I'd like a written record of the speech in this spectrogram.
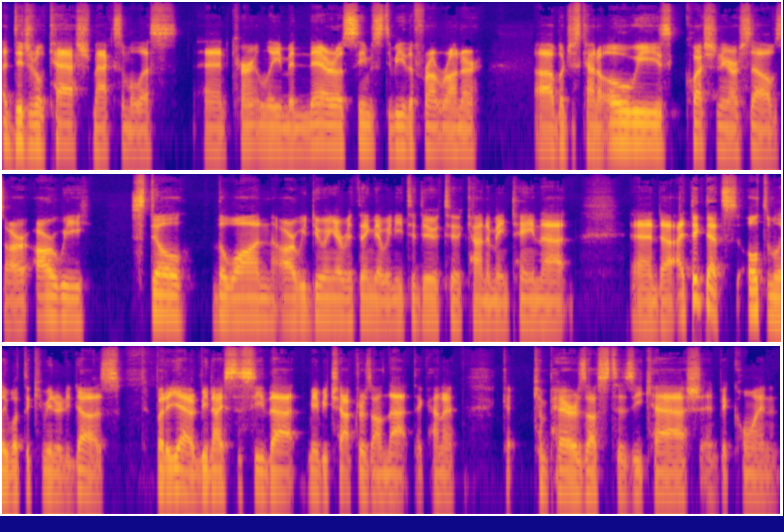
a digital cash maximalist. And currently, Monero seems to be the front runner, uh, but just kind of always questioning ourselves: Are are we still the one? Are we doing everything that we need to do to kind of maintain that? And uh, I think that's ultimately what the community does. But uh, yeah, it'd be nice to see that maybe chapters on that that kind of c- compares us to Zcash and Bitcoin,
